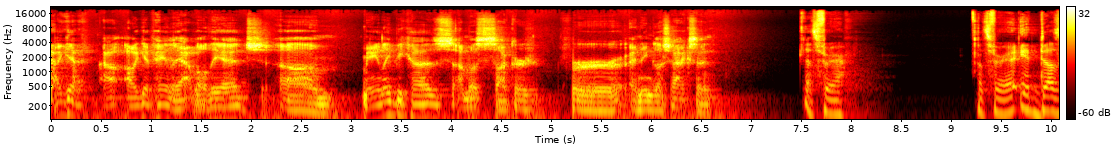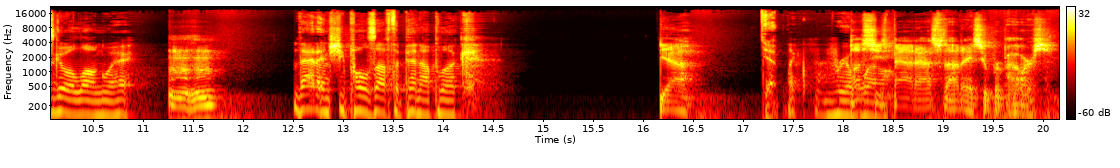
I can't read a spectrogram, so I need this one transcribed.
I give I'll, I'll give Hayley Atwell the edge, um, mainly because I'm a sucker for an English accent. That's fair. That's fair. It does go a long way. Mm-hmm. That and she pulls off the pinup look. Yeah. Yep. Like real Plus, well. she's badass without any superpowers.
